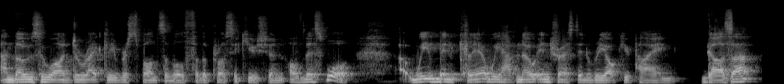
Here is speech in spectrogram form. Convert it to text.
and those who are directly responsible for the prosecution of this war. Uh, we've been clear we have no interest in reoccupying Gaza.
